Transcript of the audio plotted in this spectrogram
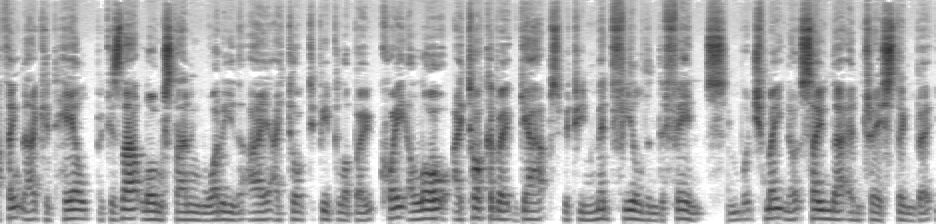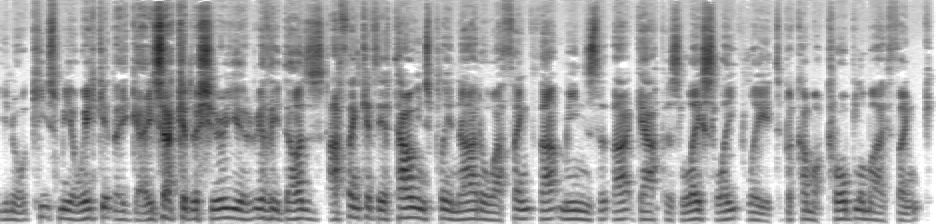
I think that could help because that long-standing worry that I, I talk to people about quite a lot. I talk about gaps between midfield and defence, which might not sound that interesting, but you know it keeps me awake at night, guys. I can assure you, it really does. I think if the Italians play narrow, I think that means that that gap is less likely to become a problem. I think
